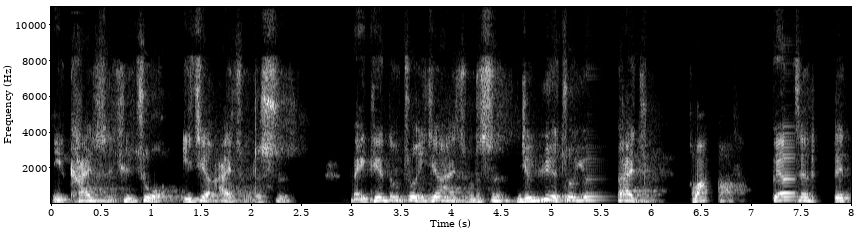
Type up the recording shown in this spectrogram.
你开始去做一件爱主的事，每天都做一件爱主的事，你就越做越爱主，好吧？不要在这里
